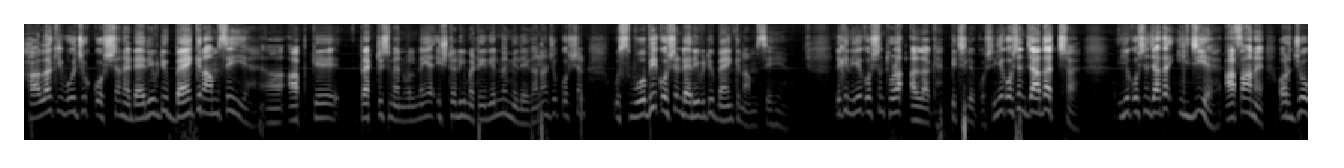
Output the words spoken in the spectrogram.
हालाँकि वो जो क्वेश्चन है डेरिवेटिव बैंक नाम से ही है आपके प्रैक्टिस मैनुअल में या स्टडी मटेरियल में मिलेगा ना जो क्वेश्चन उस, वो भी क्वेश्चन डेरिवेटिव बैंक नाम से ही है। लेकिन ये क्वेश्चन थोड़ा अलग है, पिछले क्वेश्चन ये क्वेश्चन ज़्यादा अच्छा है। ये क्वेश्चन ज़्यादा इजी है, आसान है, और जो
